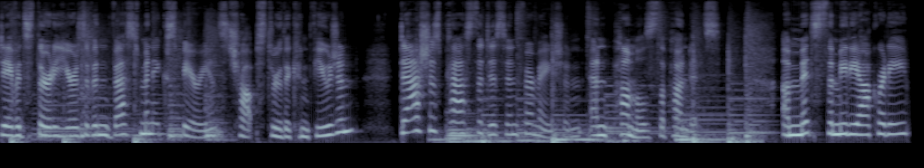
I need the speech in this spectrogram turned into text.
David's 30 years of investment experience chops through the confusion, dashes past the disinformation, and pummels the pundits. Amidst the mediocrity,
